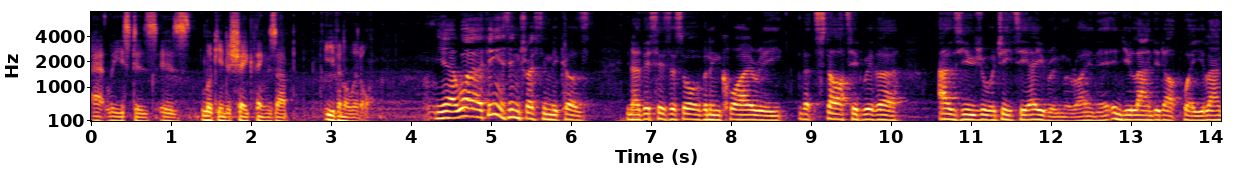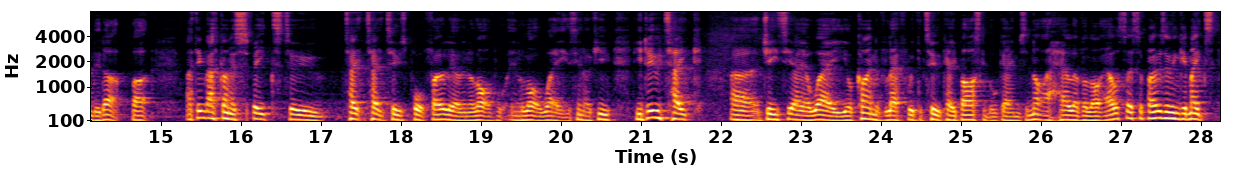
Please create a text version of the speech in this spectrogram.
at least is is looking to shake things up even a little. Yeah, well, I think it's interesting because you know, this is a sort of an inquiry that started with a, as usual, a GTA rumor, right? And you landed up where you landed up. But I think that kind of speaks to Take Take Two's portfolio in a lot of in a lot of ways. You know, if you if you do take uh, GTA away, you're kind of left with the 2K basketball games and not a hell of a lot else. I suppose. I think it makes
